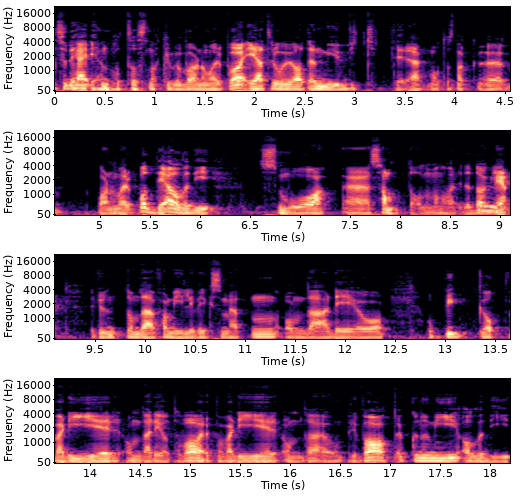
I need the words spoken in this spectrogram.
så det er én måte å snakke med barna våre på. Jeg tror jo at en mye viktigere måte å snakke med barna våre på, det er alle de små uh, samtalene man har i det daglige. Rundt om det er familievirksomheten, om det er det å, å, bygge opp verdier, om det er det å ta vare på verdier, om det er om privatøkonomi, alle de,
